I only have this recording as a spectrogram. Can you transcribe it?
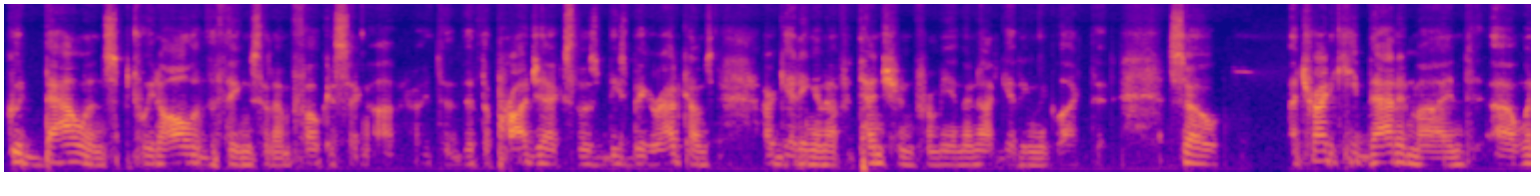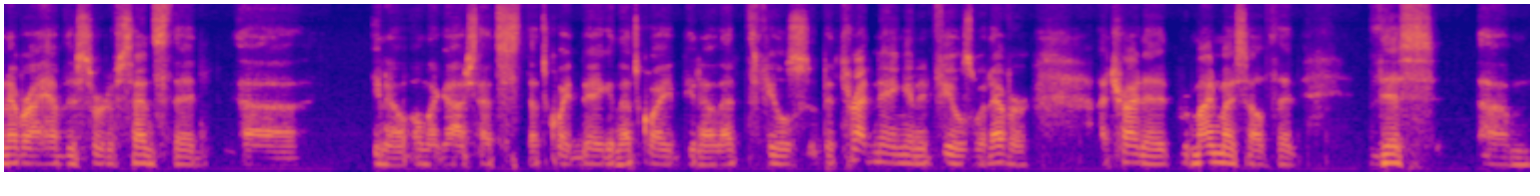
good balance between all of the things that I'm focusing on, right? That, the projects, those these bigger outcomes, are getting enough attention from me and they're not getting neglected. So I try to keep that in mind uh, whenever I have this sort of sense that. Uh, you know, oh my gosh, that's that's quite big, and that's quite, you know, that feels a bit threatening, and it feels whatever. I try to remind myself that this um,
